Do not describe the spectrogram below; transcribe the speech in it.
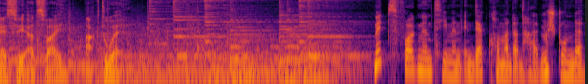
SWR 2 aktuell. Mit folgenden Themen in der kommenden halben Stunde.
